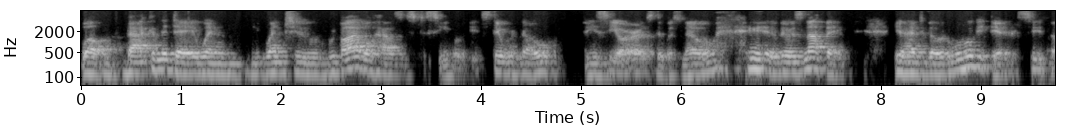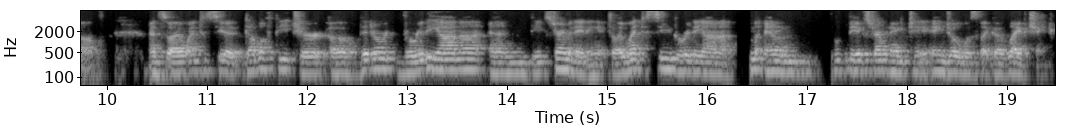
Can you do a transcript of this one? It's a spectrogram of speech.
Well, back in the day when we went to revival houses to see movies, there were no VCRs, there was no, there was nothing. You had to go to a movie theater to see films. And so I went to see a double feature of Viridiana and The Exterminating Angel. I went to see Viridiana, and The Exterminating Angel was like a life changer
